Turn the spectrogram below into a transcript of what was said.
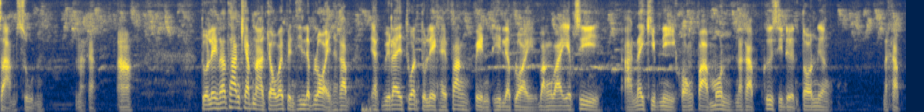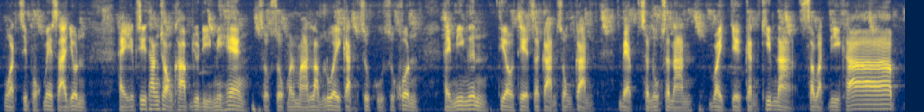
30 นะครับอ้าวตัวเลขหน้าทางแคปหน้าจอไว้เป็นที่เรียบร้อยนะครับแอดวิไลทวนตัวเลขให้ฟังเป็นที่เรียบร้อยวังวายเอฟซีในคลิปนี้ของป่ามนนะครับ คือสีเดินต่อเนื่อง นะครับงวด 16 เมษายน ให้เอฟซีทางช่องครับ อยู่ดีไม่แห้งสกสกมันมานลำรวยกัน สุขูสุขคน ให้มีเงิน เที่ยวเทศกาลสงกรารแบบสนุกสนาน ไว้เจอกันคลิปหน้า สวัสดีครับ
